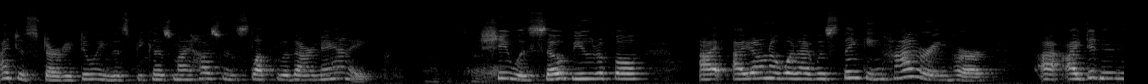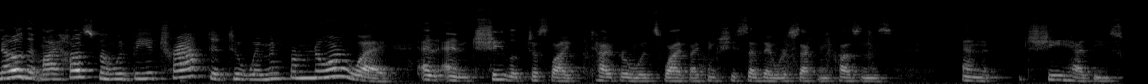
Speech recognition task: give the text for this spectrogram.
I just started doing this because my husband slept with our nanny. Oh, that's terrible. She was so beautiful. I, I don't know what I was thinking hiring her. I, I didn't know that my husband would be attracted to women from Norway. And, and she looked just like Tiger Woods' wife. I think she said they were second cousins. And she had these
